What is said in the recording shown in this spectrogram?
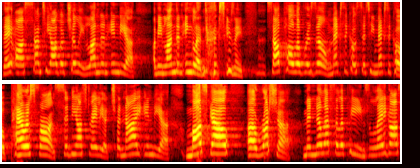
They are Santiago, Chile, London, India, I mean, London, England, excuse me, Sao Paulo, Brazil, Mexico City, Mexico, Paris, France, Sydney, Australia, Chennai, India, Moscow, uh, Russia, Manila, Philippines, Lagos,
